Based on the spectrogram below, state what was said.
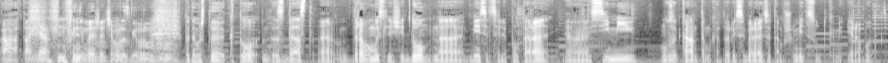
А, понятно. Понимаешь, о чем разговор? Потому что кто сдаст э, здравомыслящий дом на месяц или полтора э, семи музыкантам, которые собираются там шуметь сутками и работать?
